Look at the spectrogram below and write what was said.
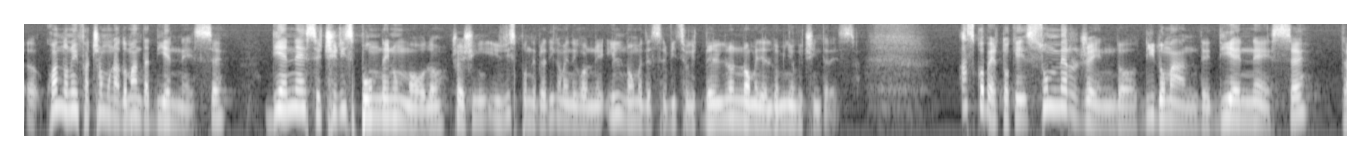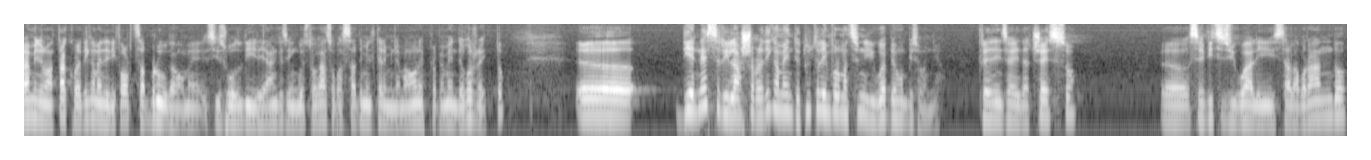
eh, quando noi facciamo una domanda a DNS, DNS ci risponde in un modo, cioè ci risponde praticamente con il nome del, servizio, del nome del dominio che ci interessa. Ha scoperto che sommergendo di domande DNS, tramite un attacco praticamente di forza bruta, come si suol dire, anche se in questo caso passatemi il termine, ma non è propriamente corretto, eh, DNS rilascia praticamente tutte le informazioni di cui abbiamo bisogno, credenziali d'accesso, eh, servizi sui quali sta lavorando,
